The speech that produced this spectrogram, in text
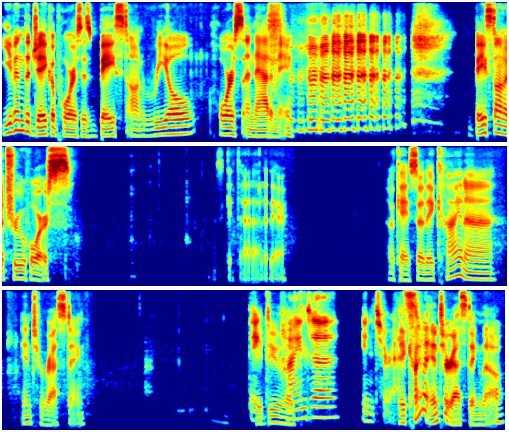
Even the Jacob horse is based on real horse anatomy, based on a true horse. Let's get that out of there. Okay, so they kind of interesting. they They do, kinda interesting. They kind of interesting though.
